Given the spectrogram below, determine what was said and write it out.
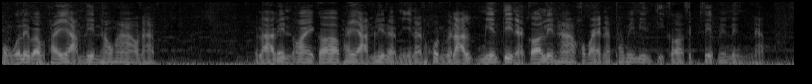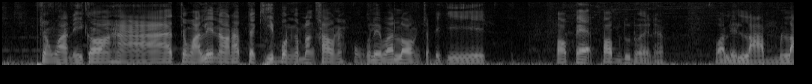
ผมก็เลยแบบพยายามเล่นห้าวๆนะครับเวลาเล่นอ้อยก็พยายามเล่นแบบนี้นะทุกคนเวลามีอันติเนี่ยก็เล่นห้าวเข้าไปนะถ้าไม่มีอันติก็เซฟๆนิดหนึ่งนะครับจังหวะนี้ก็หาจังหวะเล่นเอาครับแต่คลิปบนกำลังเข้านะ ผมก็เลยว่าลองจะไปยีป้อแปะป้อมดูหน่อยนะครับ อร์เรนลำล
